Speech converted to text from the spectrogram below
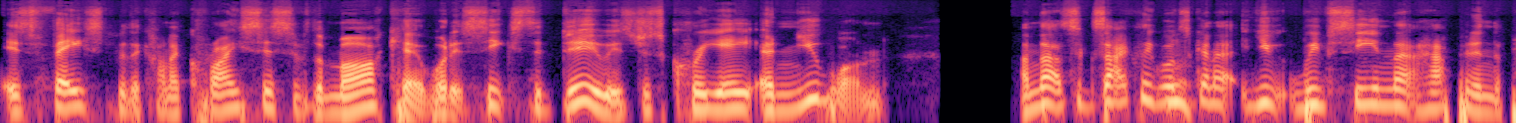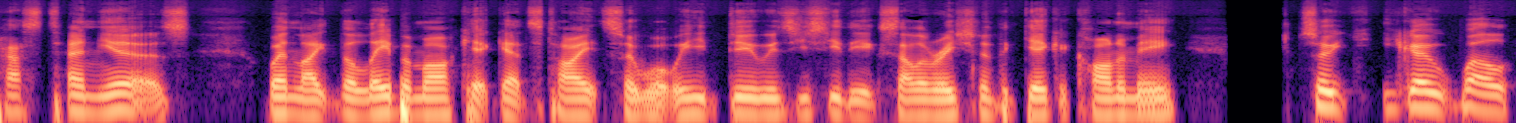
is faced with a kind of crisis of the market, what it seeks to do is just create a new one. And that's exactly what's going to, you, we've seen that happen in the past 10 years when like the labor market gets tight. So what we do is you see the acceleration of the gig economy. So you go, well,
